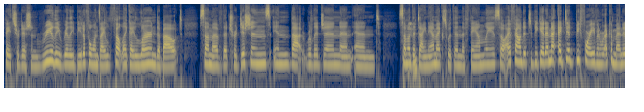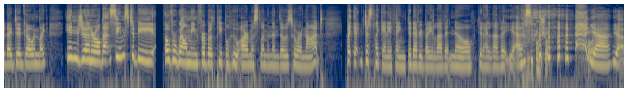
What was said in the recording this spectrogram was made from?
faith tradition. Really, really beautiful ones. I felt like I learned about some of the traditions in that religion and and some of the mm-hmm. dynamics within the families. So I found it to be good. And I, I, did, before I even recommended, I did go and like, in general, that seems to be overwhelming for both people who are Muslim and then those who are not. But just like anything, did everybody love it? No. Did I love it? Yes. Oh, sure. sure. yeah, yeah.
